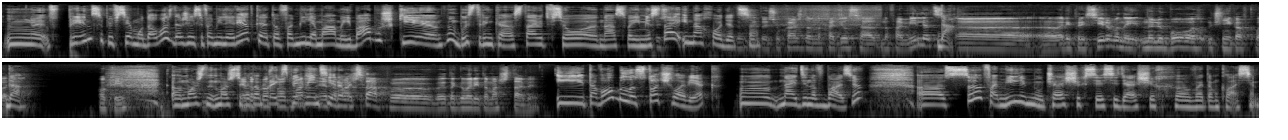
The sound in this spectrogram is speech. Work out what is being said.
В принципе, всем удалось, даже если фамилия редкая, это фамилия мамы и бабушки, ну, быстренько оставить все на свои места есть, и находятся. То есть у каждого находился однофамилец, да. э, репрессированный на любого ученика в классе? Да. Окей. Э, можно, можете это потом проэкспериментировать. Вот масштаб, э, это говорит о масштабе. И того было 100 человек э, найдено в базе с фамилиями учащихся, сидящих в этом классе.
